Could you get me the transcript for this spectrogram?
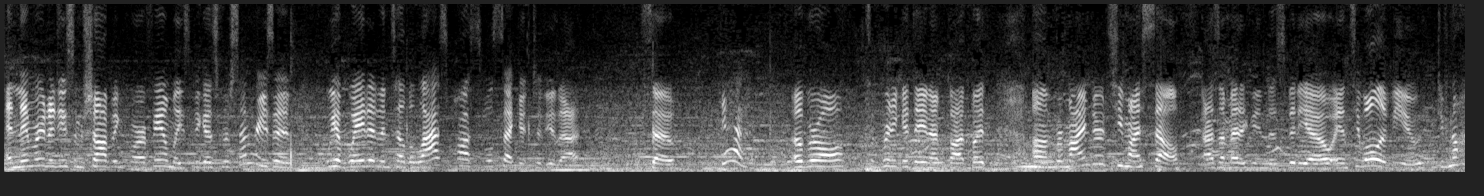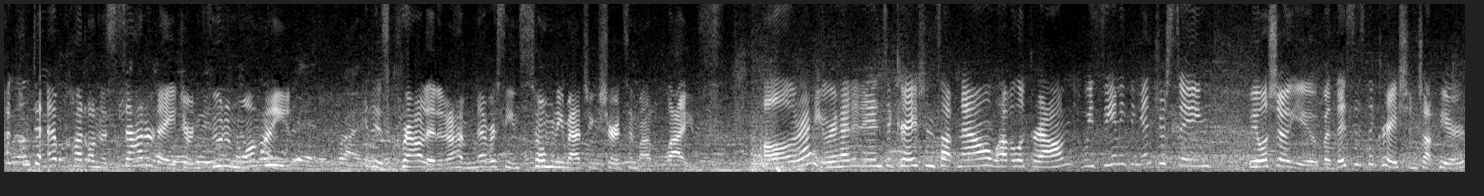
And then we're gonna do some shopping for our families because for some reason we have waited until the last possible second to do that. So yeah, overall, it's a pretty good day in Epcot, but um, reminder to myself as I'm editing this video and to all of you, do not come to Epcot on a Saturday during food and wine. It is crowded and I have never seen so many matching shirts in my life. All right, we're headed into Creation Shop now. We'll have a look around. If we see anything interesting, we will show you, but this is the Creation Shop here.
